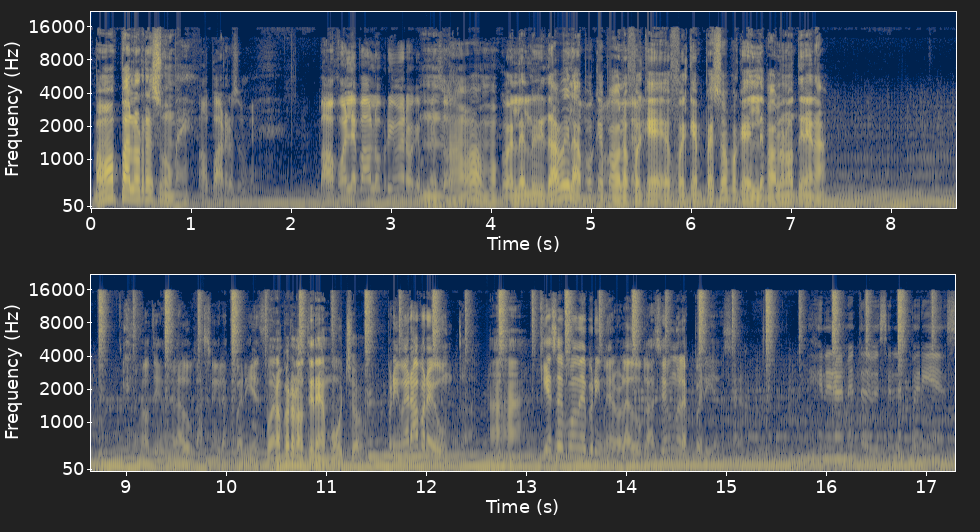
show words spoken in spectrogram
Vamos para los resúmenes. Vamos para el resumen. Vamos con el de Pablo primero que empezó. No, vamos con el de Luis Dávila, porque Pablo fue que, fue que empezó, porque el de Pablo no tiene nada. No tiene la educación y la experiencia. Bueno, pero no tiene mucho. Primera pregunta. Ajá. ¿Qué se pone primero, la educación o la experiencia? Generalmente debe ser la experiencia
